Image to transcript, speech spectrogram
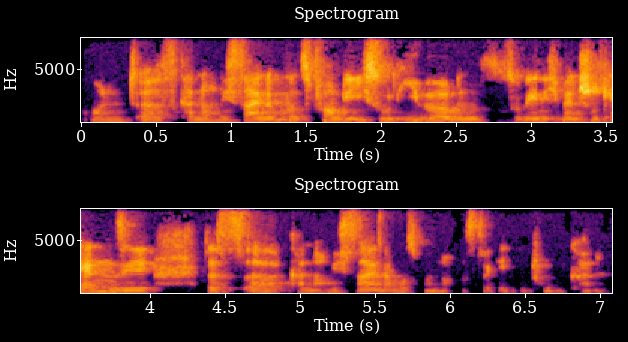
Und äh, es kann doch nicht sein, eine Kunstform, die ich so liebe und zu wenig Menschen kennen sie. Das äh, kann doch nicht sein, da muss man noch was dagegen tun können.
